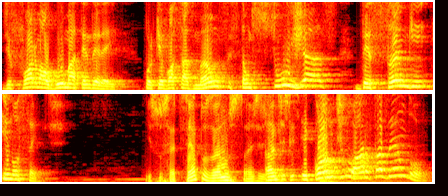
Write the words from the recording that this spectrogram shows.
de forma alguma atenderei, porque vossas mãos estão sujas de sangue inocente. Isso 700 anos antes de Antes, Cristo. e continuaram fazendo.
